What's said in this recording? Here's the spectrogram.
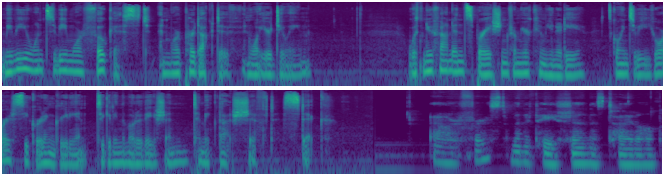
Maybe you want to be more focused and more productive in what you're doing. With newfound inspiration from your community, it's going to be your secret ingredient to getting the motivation to make that shift stick. Our first meditation is titled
